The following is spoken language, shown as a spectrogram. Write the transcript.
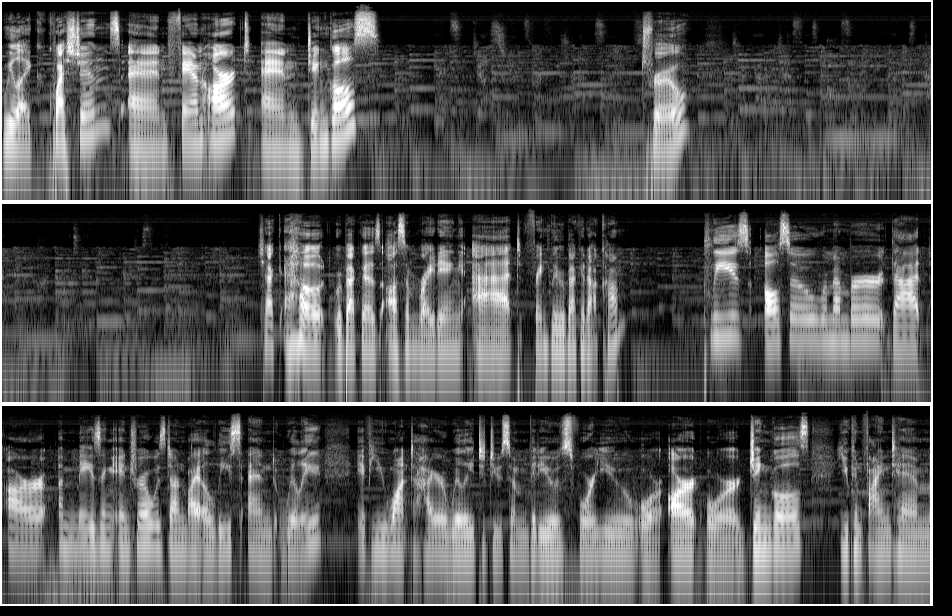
We like questions and fan art and jingles. True. Check out Rebecca's awesome writing at franklyrebecca.com. Please also remember that our amazing intro was done by Elise and Willie. If you want to hire Willie to do some videos for you or art or jingles, you can find him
